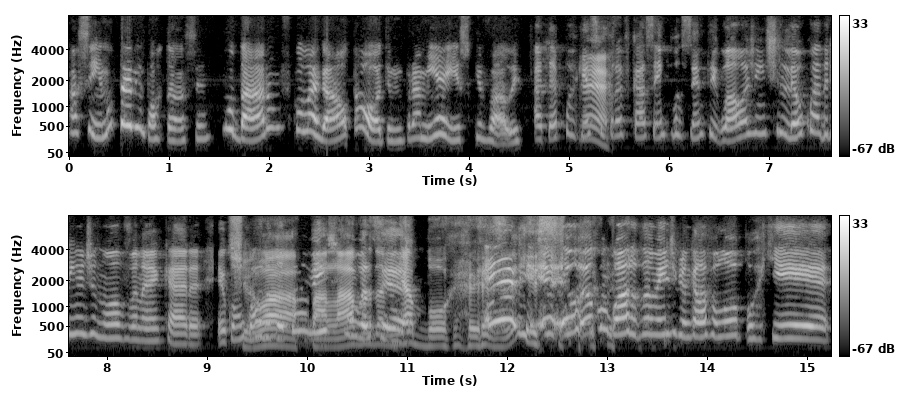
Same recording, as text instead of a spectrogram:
assim, não teve importância. Mudaram, ficou legal, tá ótimo. Para mim é isso que vale. Até porque é. se para ficar 100% igual, a gente lê o quadrinho de novo, né, cara? Eu concordo Tirou totalmente a palavra com você. da minha boca. É, eu, eu, concordo totalmente com o que ela falou, porque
